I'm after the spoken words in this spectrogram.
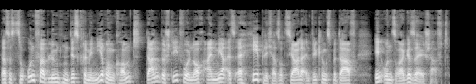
dass es zu unverblümten Diskriminierungen kommt, dann besteht wohl noch ein mehr als erheblicher sozialer Entwicklungsbedarf in unserer Gesellschaft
